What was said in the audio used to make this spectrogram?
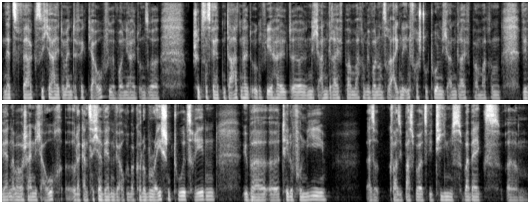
Netzwerksicherheit im Endeffekt ja auch. Wir wollen ja halt unsere schützenswerten Daten halt irgendwie halt äh, nicht angreifbar machen. Wir wollen unsere eigene Infrastruktur nicht angreifbar machen. Wir werden aber wahrscheinlich auch, oder ganz sicher werden wir auch über Collaboration Tools reden, über äh, Telefonie, also quasi Buzzwords wie Teams, WebEx, ähm,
